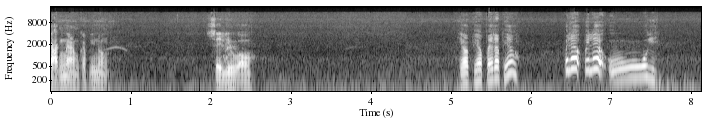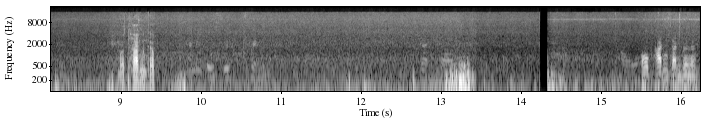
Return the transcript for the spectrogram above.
กลางน้ำครับพี่น้องใส่เลี้ยวเอาเพียวเพียวไปแล้วเพียวไปแล้วไปแล้วโอ้ยมาทันครับเอาพันกันตัวนั้น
